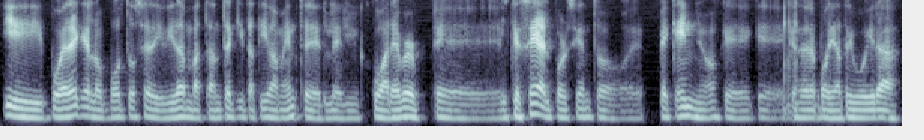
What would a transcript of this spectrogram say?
y puede que los votos se dividan bastante equitativamente, el, whatever, eh, el que sea el por ciento pequeño que, que se le podía atribuir a,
